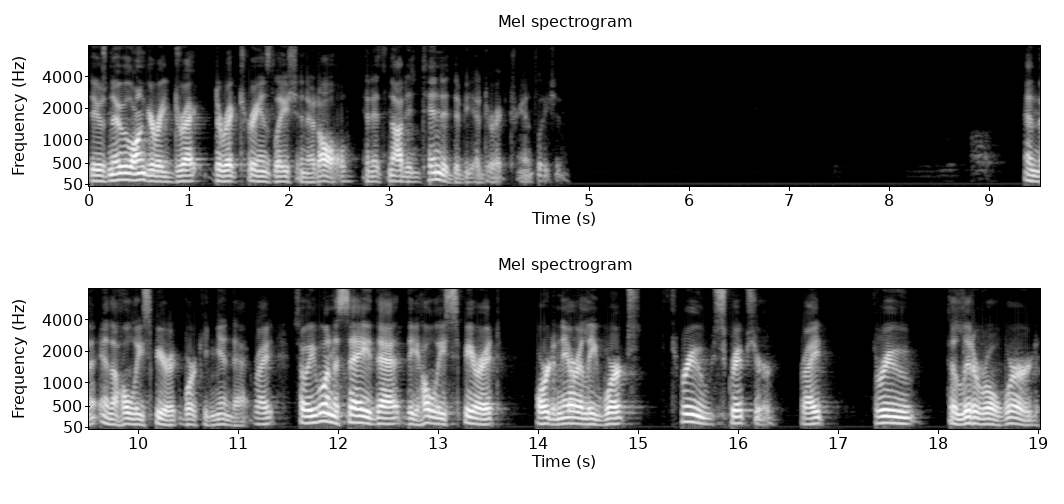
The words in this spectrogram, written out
there's no longer a direct, direct translation at all, and it's not intended to be a direct translation. And the, and the Holy Spirit working in that, right? So we want to say that the Holy Spirit ordinarily works through Scripture, right? Through the literal word.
